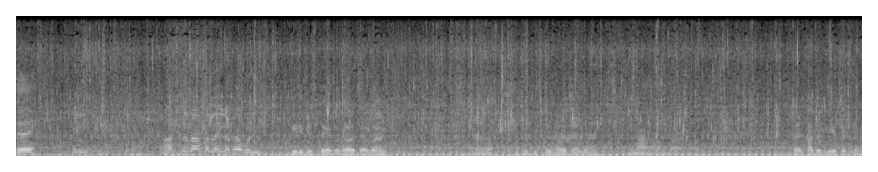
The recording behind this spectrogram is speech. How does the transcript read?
আছে হুম মাছটা নাম্বার লাইলে খাবো বলি বিড়ি পিস থেকে একটু ধরে চাইবেন বিড়ি পিস থেকে ধরে চাইবেন না নাম্বার তাই খাদ্য নিয়ে থাকলাম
